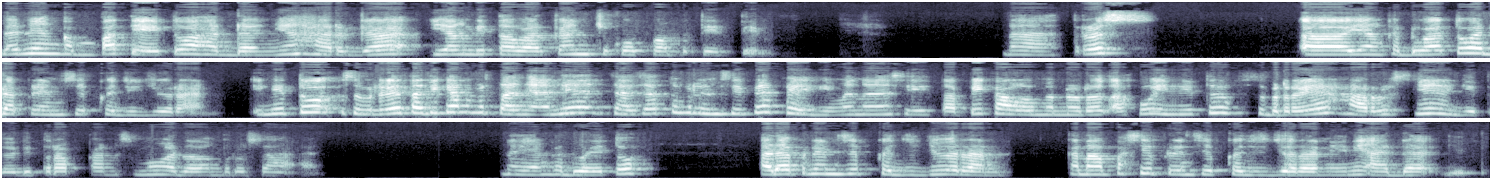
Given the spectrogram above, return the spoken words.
dan yang keempat yaitu adanya harga yang ditawarkan cukup kompetitif. Nah, terus uh, yang kedua tuh ada prinsip kejujuran. Ini tuh sebenarnya tadi kan pertanyaannya Caca tuh prinsipnya kayak gimana sih? Tapi kalau menurut aku ini tuh sebenarnya harusnya gitu diterapkan semua dalam perusahaan. Nah, yang kedua itu ada prinsip kejujuran. Kenapa sih prinsip kejujuran ini ada gitu?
